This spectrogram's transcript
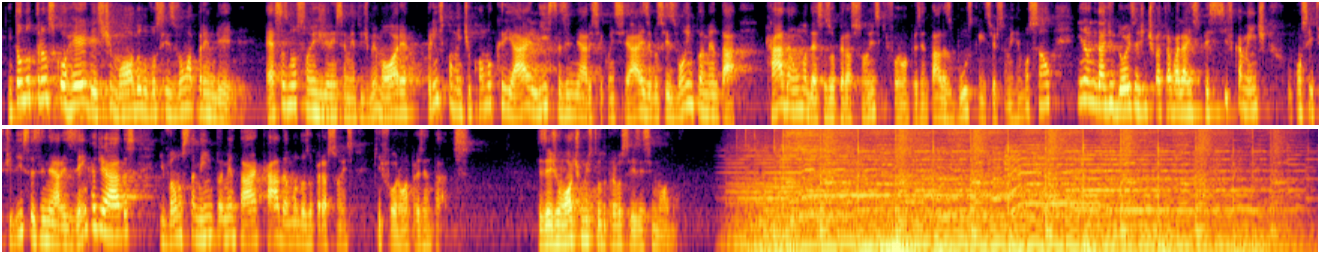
Então, no transcorrer deste módulo, vocês vão aprender essas noções de gerenciamento de memória, principalmente como criar listas lineares sequenciais, e vocês vão implementar cada uma dessas operações que foram apresentadas, busca, inserção e remoção. E na unidade 2 a gente vai trabalhar especificamente o conceito de listas lineares encadeadas e vamos também implementar cada uma das operações que foram apresentadas. Desejo um ótimo estudo para vocês nesse módulo.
